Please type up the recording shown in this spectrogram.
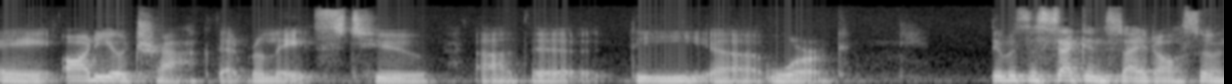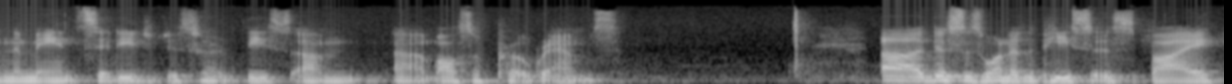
a audio track that relates to the the work. There was a second site also in the main city to do sort of these um, um, also programs. Uh, this is one of the pieces by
